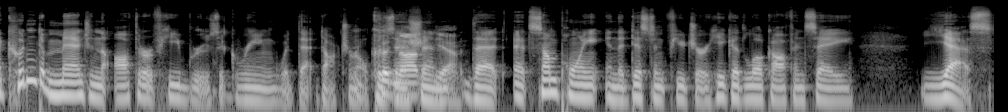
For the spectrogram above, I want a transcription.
i couldn't imagine the author of hebrews agreeing with that doctrinal Could not, position yeah. that at some point in the distant future he could look off and say yes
